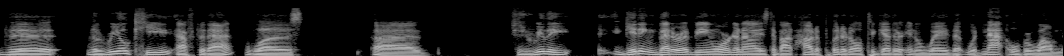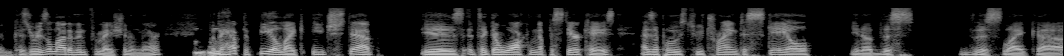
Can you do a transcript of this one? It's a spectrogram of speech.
the the real key after that was uh just really getting better at being organized about how to put it all together in a way that would not overwhelm them because there is a lot of information in there but Mhm. they have to feel like each step is it's like they're walking up a staircase as opposed to trying to scale you know this this like uh,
